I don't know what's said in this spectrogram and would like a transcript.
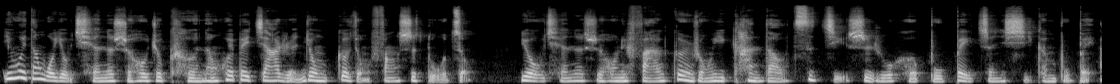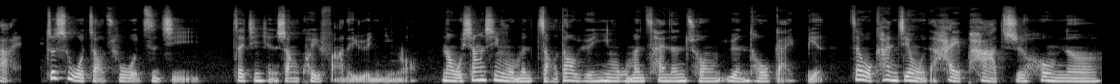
因为当我有钱的时候，就可能会被家人用各种方式夺走。有钱的时候，你反而更容易看到自己是如何不被珍惜跟不被爱。这是我找出我自己在金钱上匮乏的原因哦。那我相信，我们找到原因，我们才能从源头改变。在我看见我的害怕之后呢，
